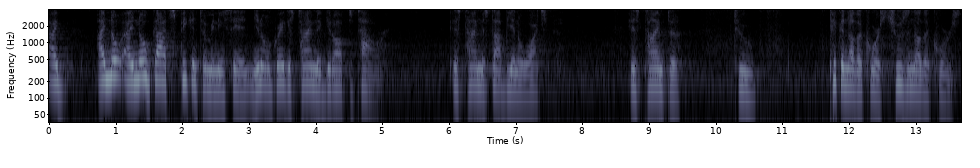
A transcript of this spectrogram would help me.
I I know I know God's speaking to me and he's saying, you know, Greg, it's time to get off the tower. It's time to stop being a watchman. It's time to to pick another course, choose another course.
